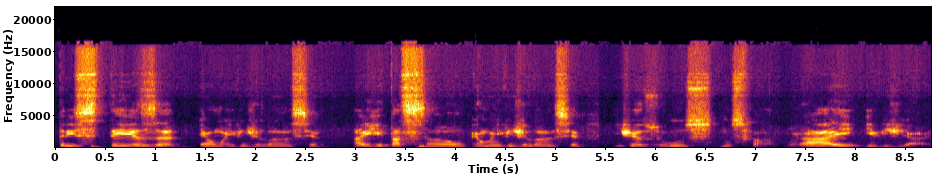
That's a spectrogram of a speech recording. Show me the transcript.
tristeza é uma invigilância, a irritação é uma invigilância. E Jesus nos fala: orai e vigiai,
